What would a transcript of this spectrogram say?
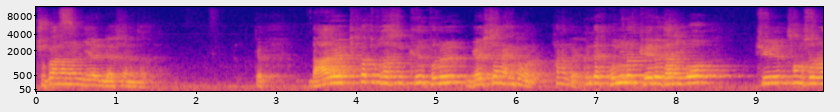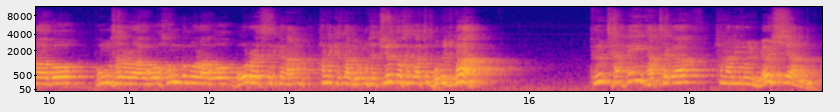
주관하는 일을 멸시하는 자들. 나를 피값주고 사신 그 분을 멸시하는 행동을 하는 거예요. 근데 본인은 교회를 다니고 주일 성수를 하고 봉사를 하고 헌금을 하고 뭘 했으니까 나는 하나님께서 나를 용서해 주셨다고 생각할지 모르지만 그 행위 자체가 하나님을 멸시하는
